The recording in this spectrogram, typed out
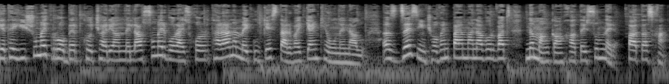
Եթե հիշում եք, Ռոբերտ Քոչարյանն էլ ասում էր, որ այս խորհրդարանը 1.5 տարվա կյանք է ունենալու։ Ըստ ձեզ ինչով են պայմանավորված նման կանխատեսումները։ Պատասխան.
